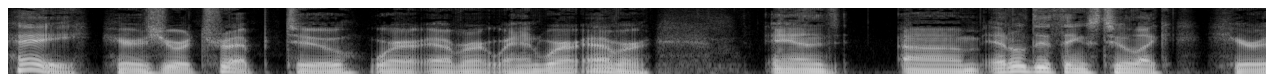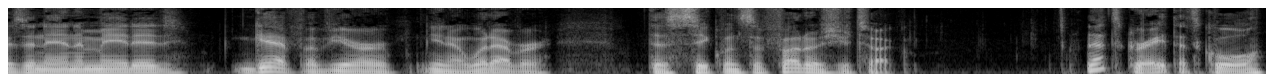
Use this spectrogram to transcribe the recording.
hey, here's your trip to wherever and wherever. And um, it'll do things too, like here is an animated GIF of your, you know, whatever, the sequence of photos you took. That's great. That's cool.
